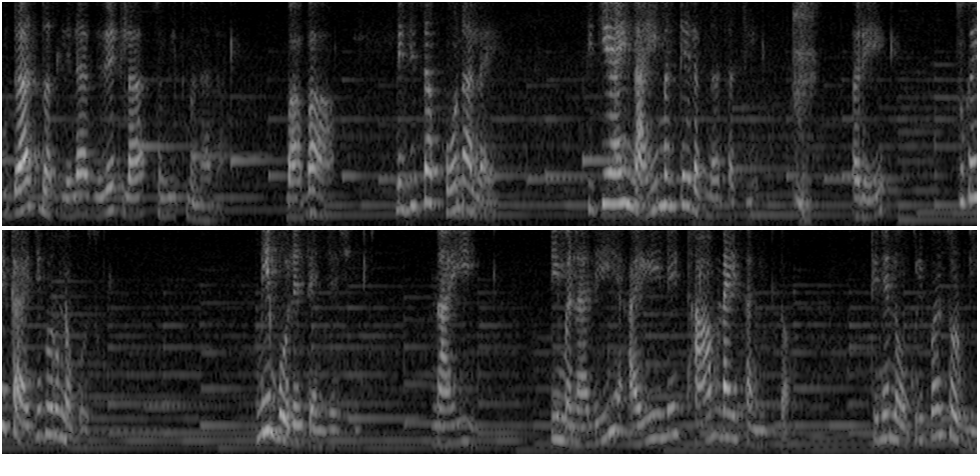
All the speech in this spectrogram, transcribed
उदास बसलेल्या विवेकला सुमित म्हणाला बाबा निधीचा फोन आलाय. तिची आई नाही म्हणते लग्नासाठी. अरे तू काही काळजी करू नकोस. मी बोलेल त्यांच्याशी. नाही ती म्हणाली आईने ठाम नाही सांगितलं. तिने नोकरी पण सोडली.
